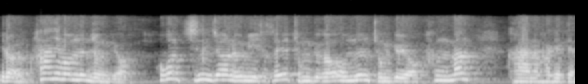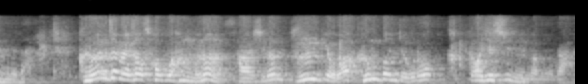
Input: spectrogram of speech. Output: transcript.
이런 하나님 없는 종교 혹은 진정한 의미 있어서의 종교가 없는 종교학만 가능하게 됩니다. 그런 점에서 서구 학문은 사실은 불교와 근본적으로 가까워질 수 있는 겁니다.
